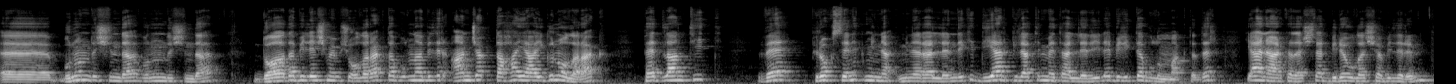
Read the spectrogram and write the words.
Ee, bunun dışında bunun dışında doğada birleşmemiş olarak da bulunabilir ancak daha yaygın olarak pedlantit ve piroksenit mine- minerallerindeki diğer platin metalleriyle birlikte bulunmaktadır. Yani arkadaşlar 1'e ulaşabilirim.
